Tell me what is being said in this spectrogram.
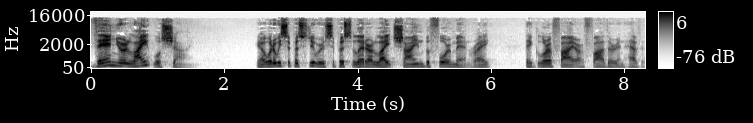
then your light will shine. You know, what are we supposed to do? We're supposed to let our light shine before men, right? they glorify our Father in heaven.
